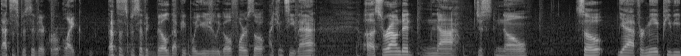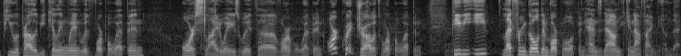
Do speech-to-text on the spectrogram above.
that's a specific like that's a specific build that people usually go for so i can see that uh surrounded nah just no so yeah for me pvp would probably be killing wind with vorpal weapon or slideways with uh, Vorpal Weapon, or Quick Draw with Vorpal Weapon. PvE, Lead from Gold and Vorpal Weapon, hands down. You cannot find me on that.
